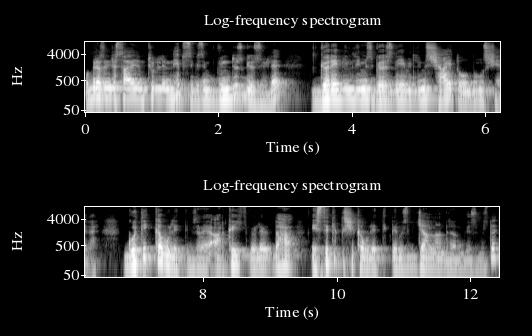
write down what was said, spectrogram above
O biraz önce saydığım türlerin hepsi bizim gündüz gözüyle görebildiğimiz, gözleyebildiğimiz, şahit olduğumuz şeyler. Gotik kabul ettiğimiz veya arkaik böyle daha estetik dışı kabul ettiklerimizi bir canlandıralım gözümüzde.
